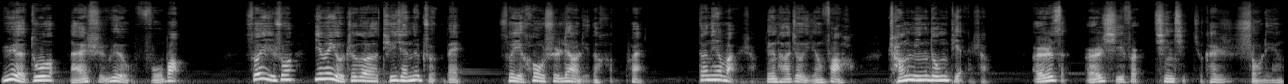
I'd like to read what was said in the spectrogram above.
越多来世越有福报。所以说，因为有这个提前的准备，所以后事料理的很快。当天晚上，灵堂就已经放好，长明灯点上，儿子、儿媳妇、亲戚就开始守灵。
